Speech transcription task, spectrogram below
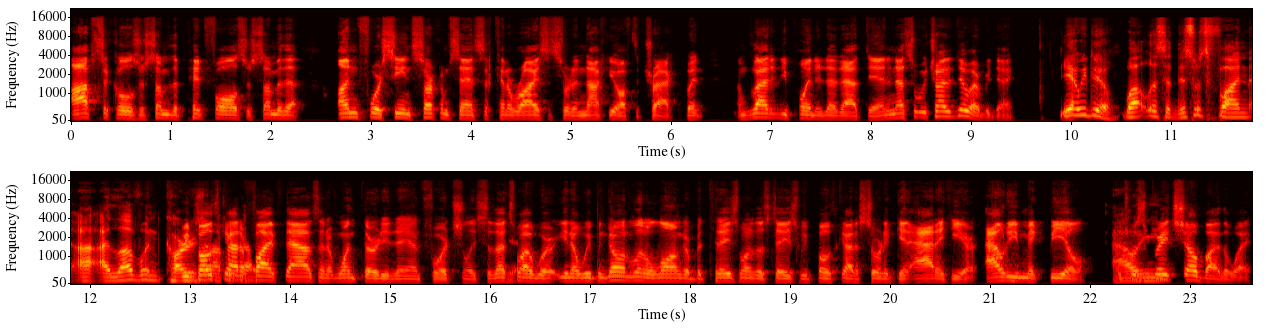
obstacles or some of the pitfalls or some of the unforeseen circumstances that can arise to sort of knock you off the track. But I'm glad that you pointed that out, Dan. And that's what we try to do every day. Yeah, we do. Well, listen, this was fun. Uh, I love when cars. We both got a five thousand at one thirty today, unfortunately. So that's yeah. why we're, you know, we've been going a little longer, but today's one of those days we both got to sort of get out of here. Ally McBeal, which Audi, was a great show, by the way.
